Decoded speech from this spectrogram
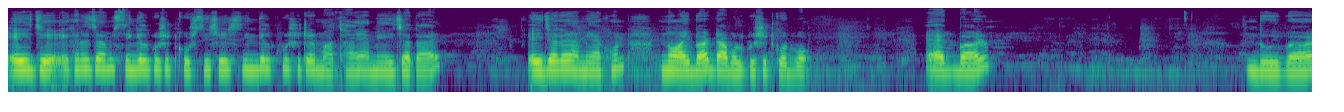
এই যে, এখানে যে আমি সিঙ্গেল ক্রুশিট করছি, সেই সিঙ্গেল ক্রুশিটের মাথায় আমি এই জায়গায় এই জায়গায় আমি এখন নয়বার ডাবল ক্রুশিট করব। একবার দুইবার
